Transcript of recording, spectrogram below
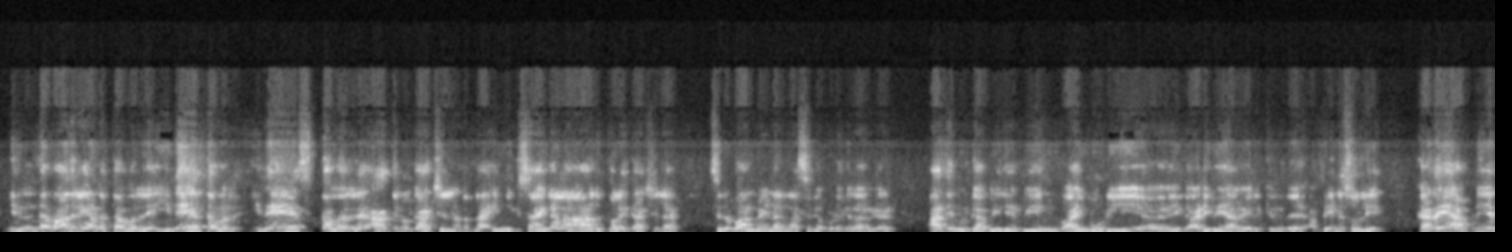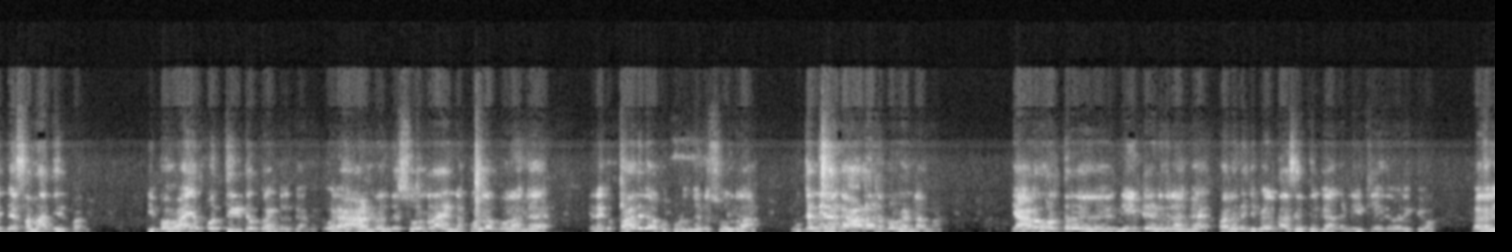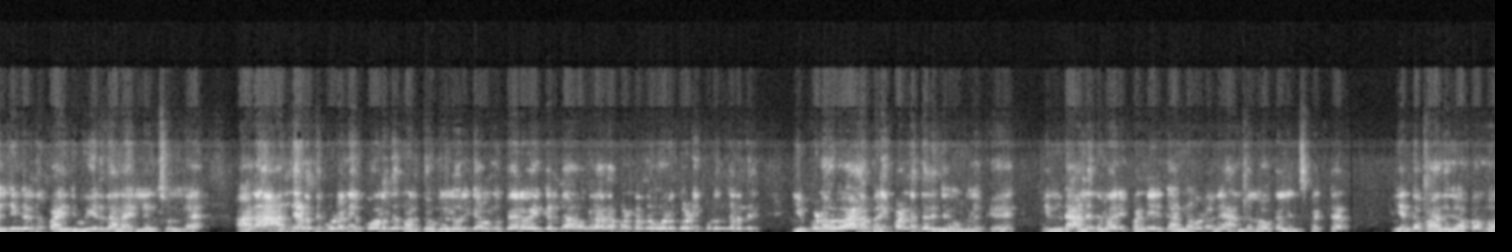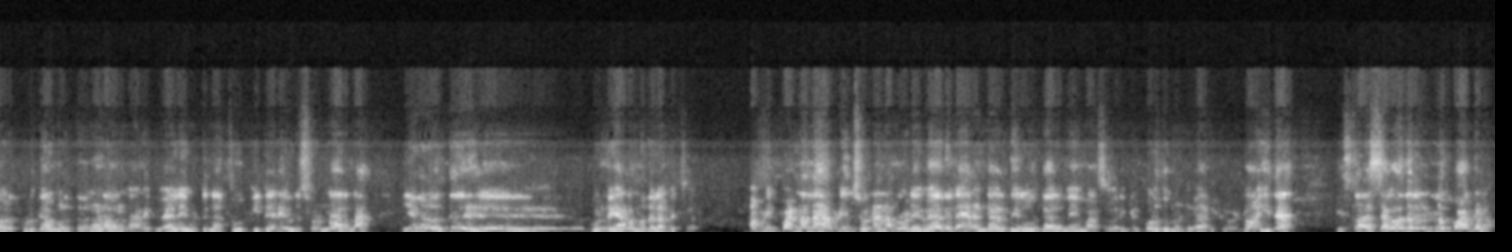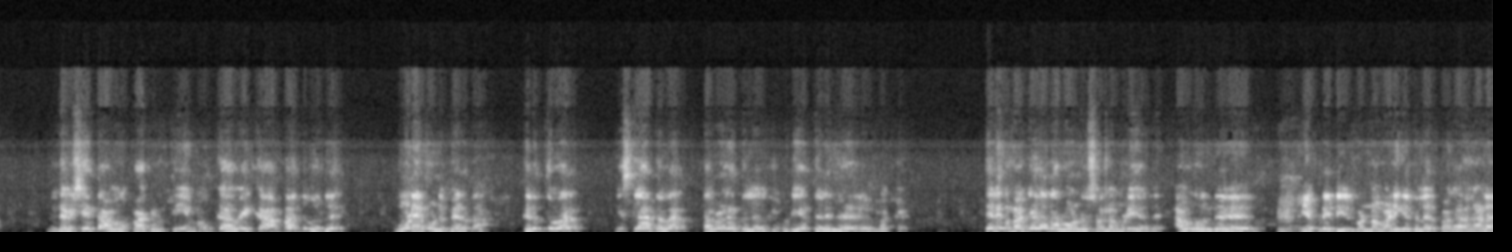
இந்த மாதிரியான தவறு இதே தவறு இதே தவறு அதிமுக ஆட்சியில் நடந்தா இன்னைக்கு சாயங்காலம் ஆறு தொலைக்காட்சியில சிறுபான்மையினர் நசுக்கப்படுகிறார்கள். அதிமுக பிஜேபியின் வாய்மூடி இது அடிமையாக இருக்கிறது அப்படின்னு சொல்லி கதையை அப்படியே திசை மாத்திருப்பாங்க இப்ப வாய பொத்திக்கிட்டு உட்கார்ந்து இருக்காங்க ஒரு ஆள் வந்து சொல்றான் என்ன கொல்ல போறாங்க. எனக்கு பாதுகாப்பு கொடுங்கன்னு சொல்றான். உடனே அங்க ஆள் அனுப்ப வேண்டாமா? யாரோ ஒருத்தர் நீட் எழுதுறாங்க. பதினஞ்சு பேர் தான் சேர்த்திருக்காங்க நீட்ல இது வரைக்கும். பதினஞ்சுங்கிறது பதினஞ்சு உயிர் தான் நான் இல்லைன்னு சொல்ல ஆனா அந்த இடத்துக்கு உடனே போறது மருத்துவக் கல்லூரிக்கு அவங்க பேரை வைக்கிறது அவங்கள அதை பண்றது ஒரு கோடி கொடுங்கறது. இவ்வளவு அளப்பரி பண்ண தெரிஞ்ச உங்களுக்கு இந்த ஆள் இந்த மாதிரி பண்ணியிருக்கான்னு உடனே அந்த லோக்கல் இன்ஸ்பெக்டர் எந்த பாதுகாப்பும் அவர் கொடுக்காம இருந்ததுனால அவர் நாளைக்கு வேலையை விட்டு நான் தூக்கிட்டேன்னு இவர் சொன்னாருன்னா இவர் வந்து உண்மையான முதலமைச்சர். அப்படி பண்ணல அப்படின்னு சொன்னா நம்மளுடைய வேதனை ரெண்டாயிரத்தி இருபத்தி ஆறு மே மாசம் வரைக்கும் பொறுத்து கொண்டுதான் இருக்க வேண்டும். இதை இஸ்லாம் சகோதரர்களும் பார்க்கணும். இந்த விஷயத்தை அவங்க பார்க்கணும். திமுகவை காப்பாற்றுவது மூணே மூணு பேர் தான். கிறித்துவர் இஸ்லாத்தவர் தமிழகத்தில் இருக்கக்கூடிய தெலுங்கு மக்கள். தெலுங்கு மக்களை நாம ஒன்றும் சொல்ல முடியாது. அவங்க வந்து எப்படி டீல் பண்ணோம் வணிகத்துல இருப்பாங்க அதனால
